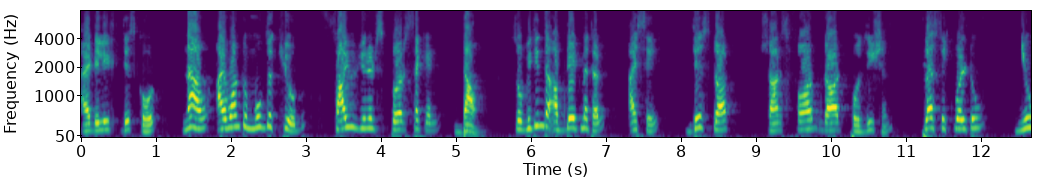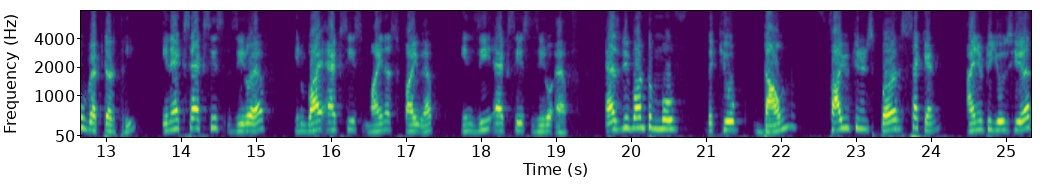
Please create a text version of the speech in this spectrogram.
I delete this code. Now I want to move the cube 5 units per second down. So within the update method, I say this dot transform dot position plus equal to new vector 3 in x-axis 0f in y-axis minus 5f in z-axis 0f. As we want to move the cube down 5 units per second, I need to use here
